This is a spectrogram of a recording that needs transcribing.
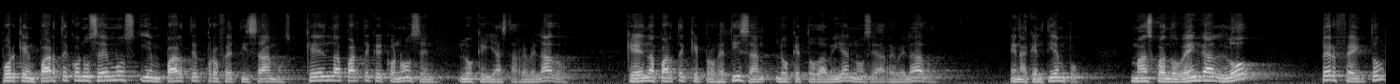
Porque en parte conocemos y en parte profetizamos. ¿Qué es la parte que conocen? Lo que ya está revelado que es la parte que profetizan lo que todavía no se ha revelado en aquel tiempo. Mas cuando venga lo perfecto,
